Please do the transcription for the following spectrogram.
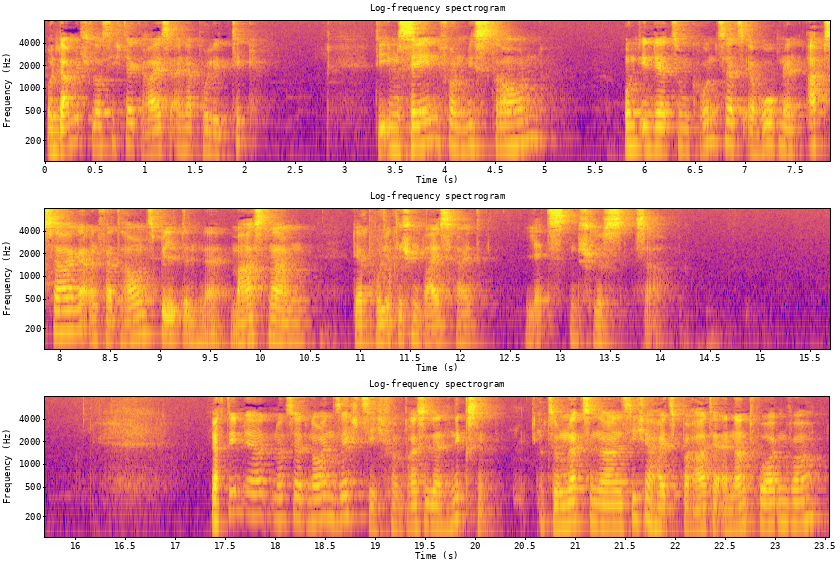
Und damit schloss sich der Kreis einer Politik, die im Säen von Misstrauen und in der zum Grundsatz erhobenen Absage an vertrauensbildende Maßnahmen der politischen Weisheit letzten Schluss sah. Nachdem er 1969 von Präsident Nixon zum nationalen Sicherheitsberater ernannt worden war,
